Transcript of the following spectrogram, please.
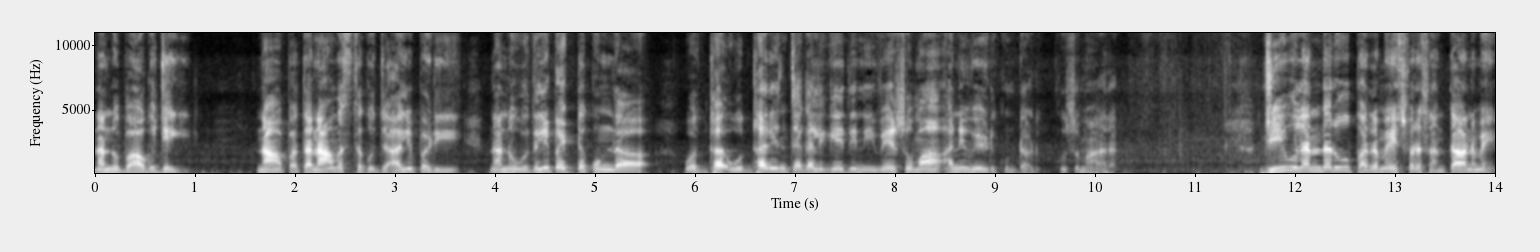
నన్ను బాగు చెయ్యి నా పతనావస్థకు జాలిపడి నన్ను వదిలిపెట్టకుండా ఉద్ధ ఉద్ధరించగలిగేది నీవే సుమా అని వేడుకుంటాడు కుసుమార. జీవులందరూ పరమేశ్వర సంతానమే.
